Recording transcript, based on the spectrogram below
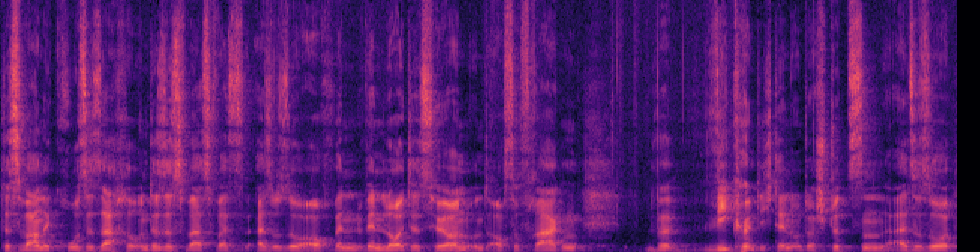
das war eine große Sache und das ist was, was also so auch, wenn, wenn Leute es hören und auch so fragen, wie könnte ich denn unterstützen? Also so,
